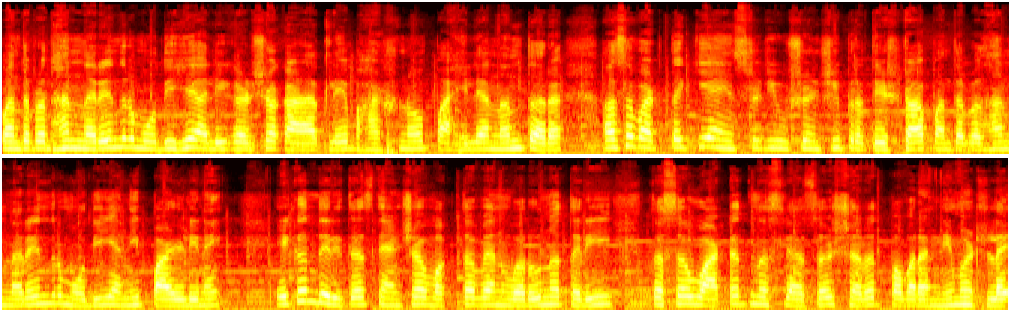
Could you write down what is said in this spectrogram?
पंतप्रधान नरेंद्र मोदी हे अलीकडच्या काळातले भाषणं पाहिल्यानंतर असं वाटतं की या इन्स्टिट्यूशनची प्रतिष्ठा पंतप्रधान नरेंद्र मोदी यांनी पाळली नाही. एकंदरीतच त्यांच्या वक्तव्यांवरून तरी तसं वाटत नसल्याचं शरद पवारांनी म्हटलंय.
